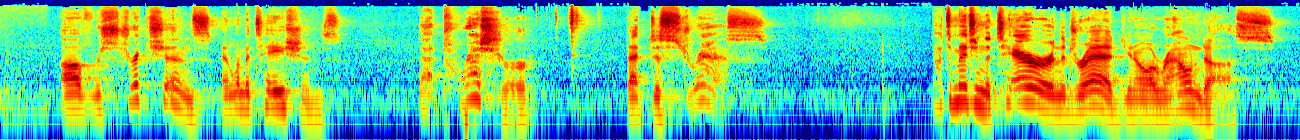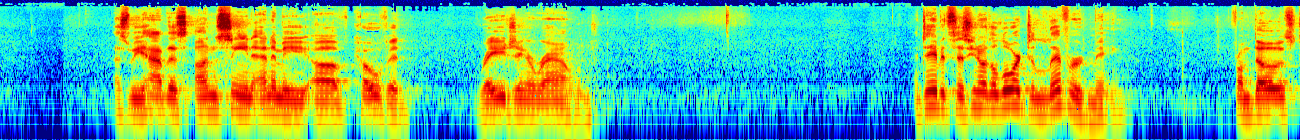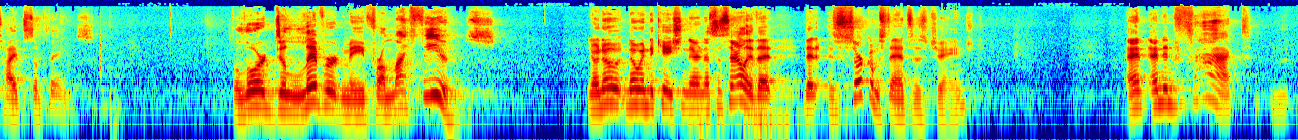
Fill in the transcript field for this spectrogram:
of restrictions and limitations? That pressure, that distress, not to mention the terror and the dread, you know, around us as we have this unseen enemy of COVID raging around. And David says, You know, the Lord delivered me from those types of things. The Lord delivered me from my fears. You know, no, no indication there necessarily that, that his circumstances changed. And, and in fact,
